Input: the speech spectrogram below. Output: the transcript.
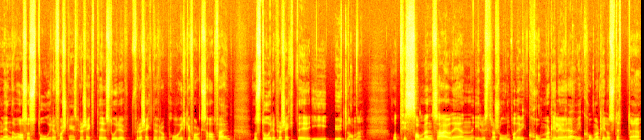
Men det var også store forskningsprosjekter, store prosjekter for å påvirke folks atferd, og store prosjekter i utlandet. Og til sammen så er jo det en illustrasjon på det vi kommer til å gjøre. Vi kommer til å støtte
